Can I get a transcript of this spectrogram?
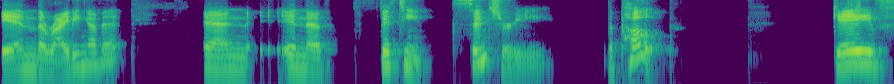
in the writing of it. And in the 15th century, the Pope gave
